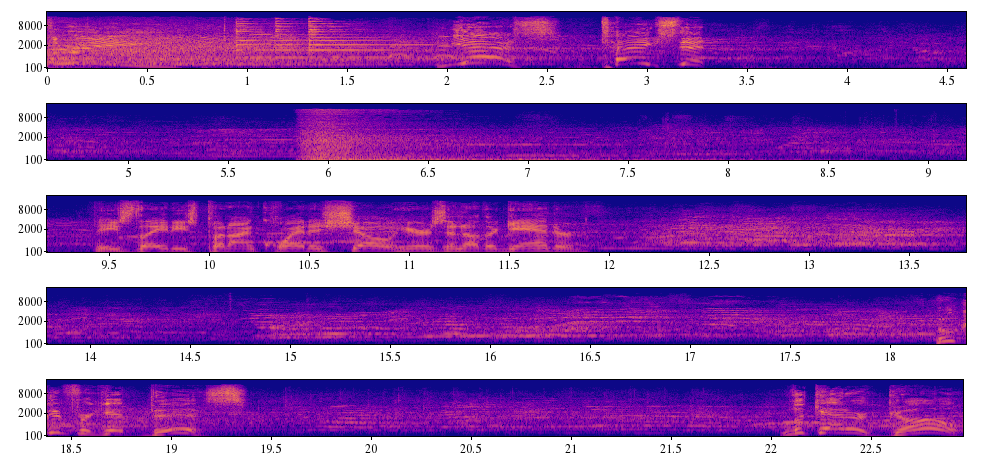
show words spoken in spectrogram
three. Yes! Takes it! These ladies put on quite a show. Here's another gander. Who could forget this? Look at her go.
